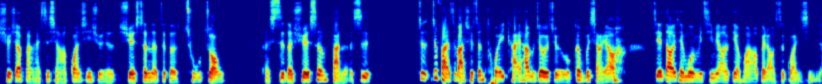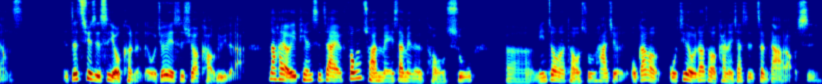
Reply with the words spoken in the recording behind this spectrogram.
学校本来是想要关心学生学生的这个初衷，呃，使得学生反而是就就反而是把学生推开，他们就会觉得我更不想要。接到一些莫名其妙的电话，然后被老师关心这样子，这确实是有可能的，我觉得也是需要考虑的啦。那还有一篇是在风传媒上面的投书，呃，民众的投书，他就我刚好我记得我那时候看了一下，是正大的老师，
